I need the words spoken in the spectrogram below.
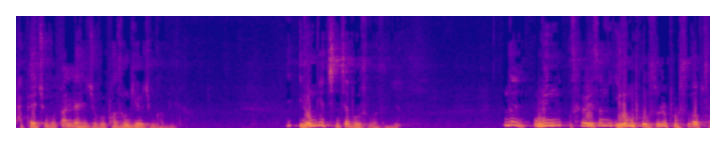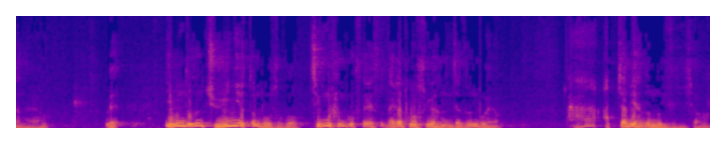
밥 해주고 빨래 해주고 버선 기어준 겁니다. 이- 이런 게 진짜 보수거든요. 근데 우리 사회에서는 이런 보수를 볼 수가 없잖아요. 왜? 이분들은 주인이었던 보수고 지금 한국 사회에서 내가 보수하는 자들은 뭐예요? 다 앞잡이 하던 놈들이죠.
